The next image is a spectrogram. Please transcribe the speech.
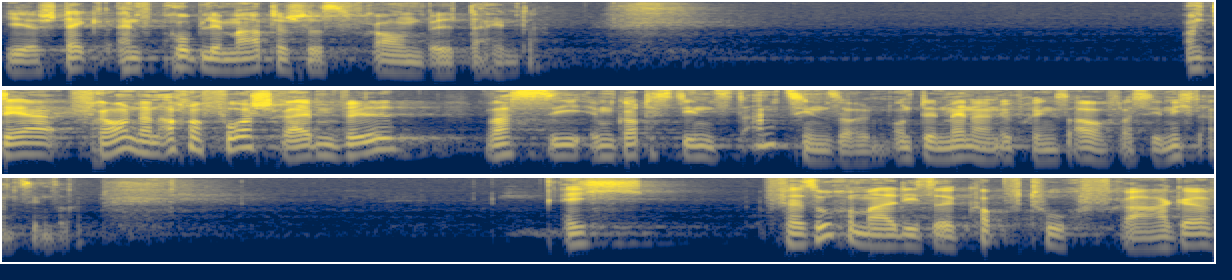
Hier steckt ein problematisches Frauenbild dahinter. Und der Frauen dann auch noch vorschreiben will, was sie im Gottesdienst anziehen sollen und den Männern übrigens auch, was sie nicht anziehen sollen. Ich versuche mal diese Kopftuchfrage,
